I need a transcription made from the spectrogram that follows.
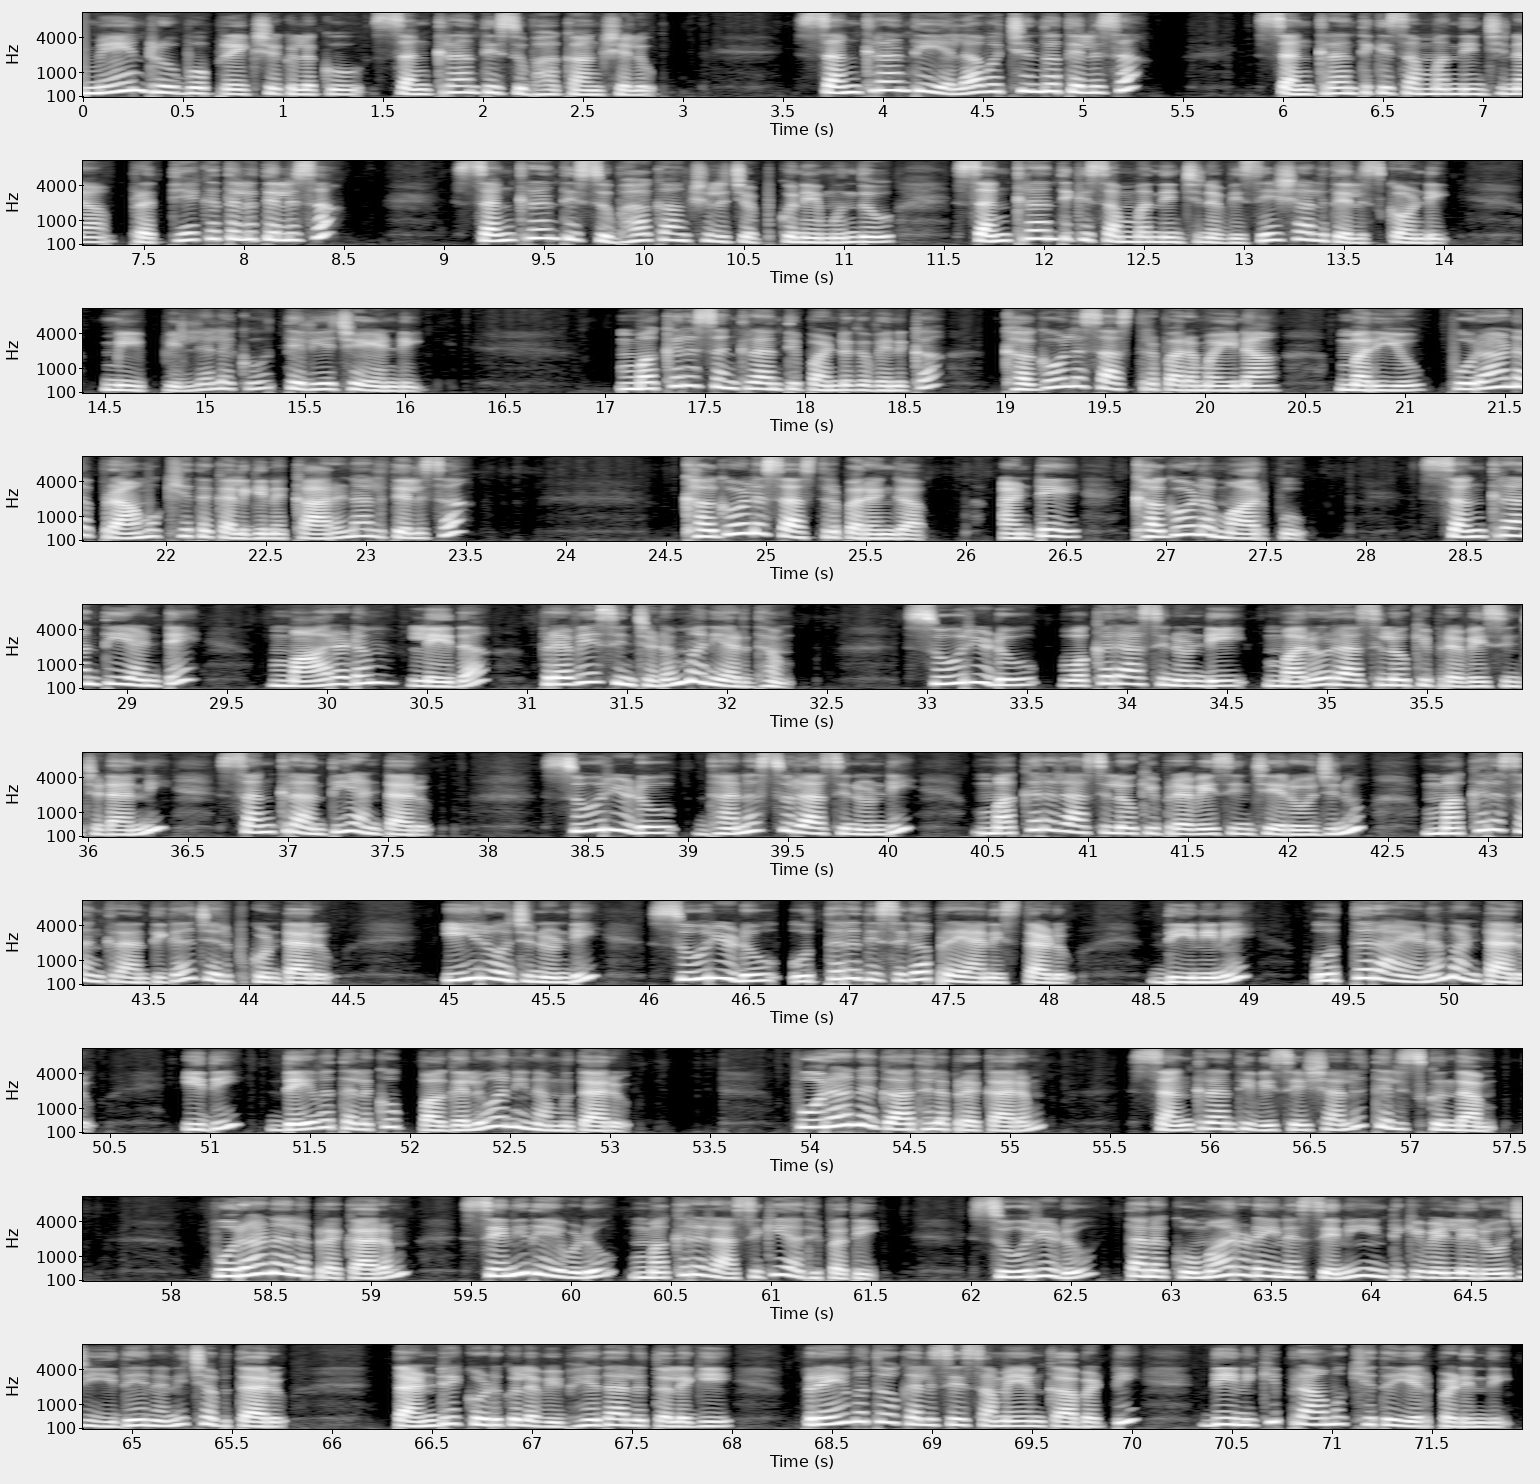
Main robo ప్రేక్షకులకు సంక్రాంతి శుభాకాంక్షలు. సంక్రాంతి ఎలా వచ్చిందో తెలుసా? సంక్రాంతికి సంబంధించిన ప్రత్యేకతలు తెలుసా? సంక్రాంతి శుభాకాంక్షలు చెప్పుకునే ముందు సంక్రాంతికి సంబంధించిన విశేషాలు తెలుసుకోండి. మీ పిల్లలకు తెలియచేయండి. మకర సంక్రాంతి పండుగ వెనుక ఖగోళశాస్త్రపరమైన మరియు పురాణ ప్రాముఖ్యత కలిగిన కారణాలు తెలుసా? ఖగోళశాస్త్రపరంగా అంటే ఖగోళ మార్పు. సంక్రాంతి అంటే మారడం లేదా ప్రవేశించడం అని అర్థం. సూర్యుడు ఒక రాశి నుండి మరో రాశిలోకి ప్రవేశించడాన్ని సంక్రాంతి అంటారు. సూర్యుడు ధనస్సు రాశి నుండి మకర రాశిలోకి ప్రవేశించే రోజును మకర సంక్రాంతిగా జరుపుకుంటారు. ఈ రోజు నుండి సూర్యుడు ఉత్తర దిశగా ప్రయాణిస్తాడు. దీనినే ఉత్తరాయణం అంటారు. ఇది దేవతలకు పగలు అని నమ్ముతారు. పురాణ గాథల ప్రకారం సంక్రాంతి విశేషాలు తెలుసుకుందాం. పురాణాల ప్రకారం శనిదేవుడు మకర రాశికి అధిపతి. సూర్యుడు తన కుమారుడైన శని ఇంటికి వెళ్ళే రోజు ఇదేనని చెబుతారు. తండ్రి కొడుకుల విభేదాలు తొలగి ప్రేమతో కలిసే సమయం కాబట్టి దీనికి ప్రాముఖ్యత ఏర్పడింది.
